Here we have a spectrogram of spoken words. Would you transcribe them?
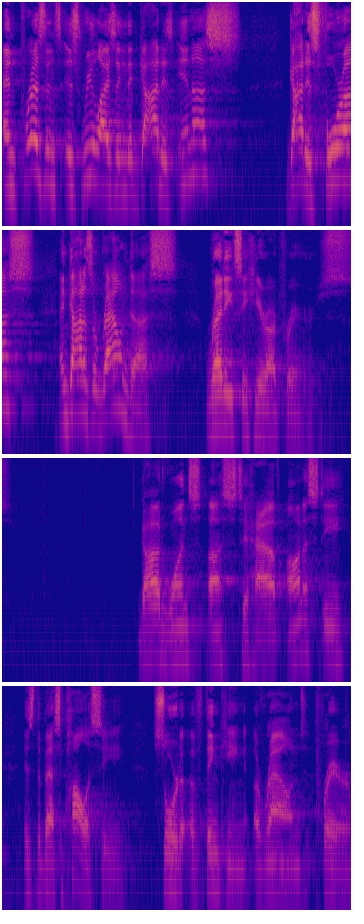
and presence is realizing that God is in us, God is for us, and God is around us, ready to hear our prayers. God wants us to have honesty is the best policy sort of thinking around prayer.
